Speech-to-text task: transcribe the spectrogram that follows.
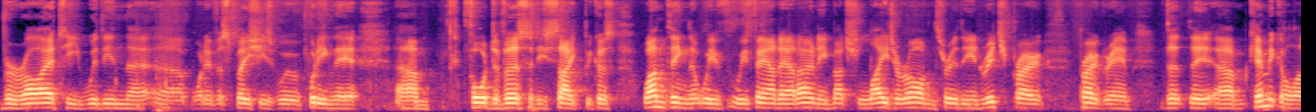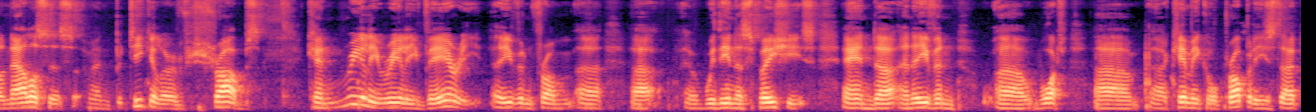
variety within the whatever species we were putting there um, for diversity's sake because one thing that we've we found out only much later on through the enrich pro program that the um, chemical analysis, in particular of shrubs, can really, really vary even from uh, uh, within a species and, uh, and even uh, what uh, uh, chemical properties that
